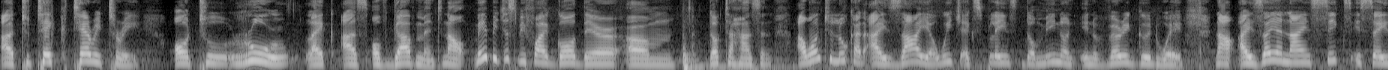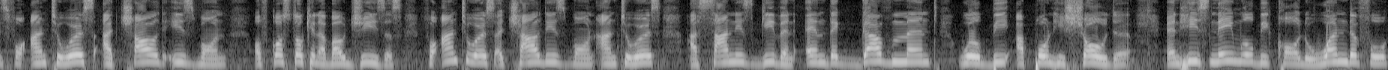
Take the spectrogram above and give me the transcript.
uh, to take territory or to rule like as of government. Now, maybe just before I go there, um, Dr. Hansen, I want to look at Isaiah, which explains dominion in a very good way. Now, Isaiah 9 6, it says, For unto us a child is born, of course, talking about Jesus. For unto us a child is born, unto us a son is given, and the government will be upon his shoulder, and his name will be called Wonderful,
